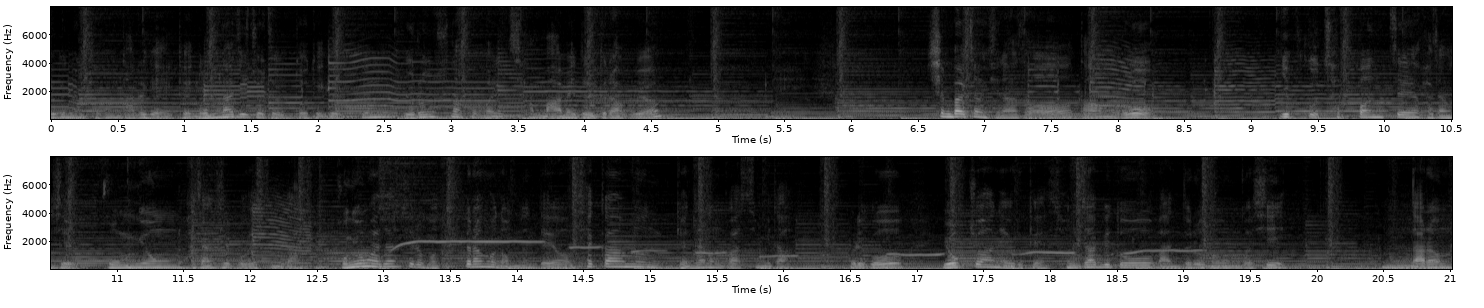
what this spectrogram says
여기는 조금 다르게 이렇게 높낮이 조절도 되게끔 이런 수납 공간이 참 마음에 들더라고요. 네. 신발장 지나서 다음으로 입구 첫 번째 화장실 공용 화장실 보겠습니다. 공용 화장실은 뭐 특별한 건 없는데요. 색감은 괜찮은 것 같습니다. 그리고 욕조 안에 이렇게 손잡이도 만들어 놓은 것이 음, 나름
